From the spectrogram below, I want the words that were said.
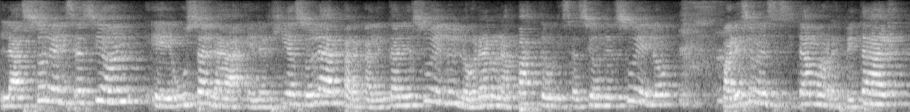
La solarización eh, usa la energía solar para calentar el suelo y lograr una pasteurización del suelo. Para eso necesitamos respetar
